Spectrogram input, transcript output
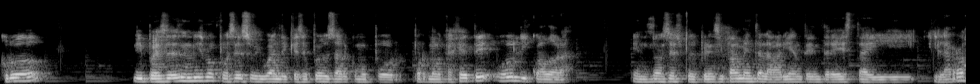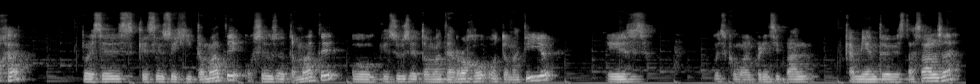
crudo. Y pues es el mismo proceso igual de que se puede usar como por, por molcajete o licuadora. Entonces, pues principalmente la variante entre esta y, la roja, pues es que se use jitomate o se use tomate o que se use tomate rojo o tomatillo. Es pues como el principal cambiante de esta salsa,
